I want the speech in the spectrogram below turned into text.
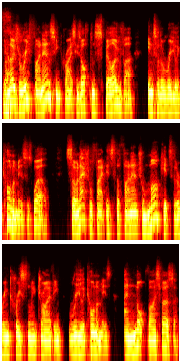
Yeah. And those refinancing crises often spill over into the real economies as well. So, in actual fact, it's the financial markets that are increasingly driving real economies and not vice versa.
